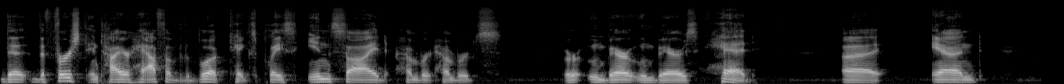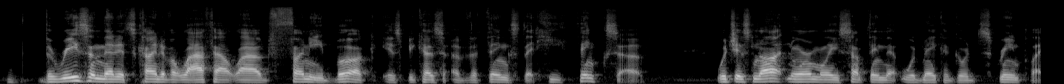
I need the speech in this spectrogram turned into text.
the the first entire half of the book takes place inside Humbert Humbert's or Humbert Humbert's head, uh, and the reason that it's kind of a laugh out loud funny book is because of the things that he thinks of, which is not normally something that would make a good screenplay.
